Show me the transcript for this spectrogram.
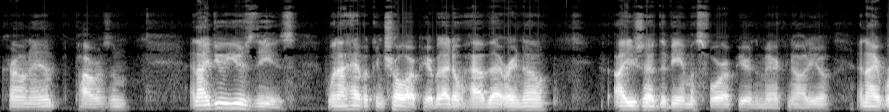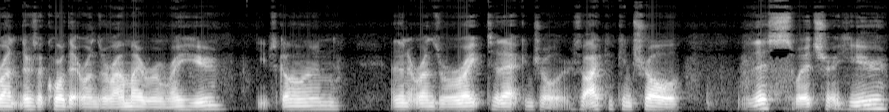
Crown amp powers them. And I do use these when I have a controller up here, but I don't have that right now. I usually have the VMS4 up here in American Audio. And I run, there's a cord that runs around my room right here. Keeps going. And then it runs right to that controller. So I can control this switch right here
